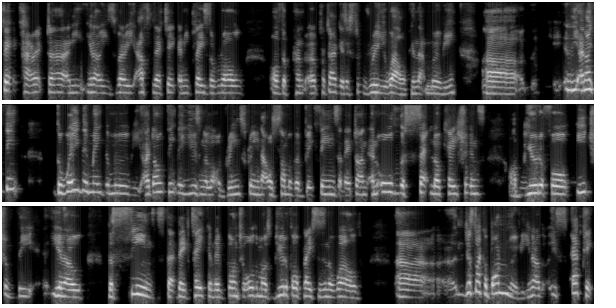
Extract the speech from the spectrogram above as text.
fit character, and he you know he's very athletic, and he plays the role of the uh, protagonist really well in that movie. Mm-hmm. Uh, and I think the way they made the movie, I don't think they're using a lot of green screen. That was some of the big things that they've done, and all the set locations are mm-hmm. beautiful. Each of the, you know, the scenes that they've taken, they've gone to all the most beautiful places in the world, uh, just like a Bond movie. You know, it's epic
